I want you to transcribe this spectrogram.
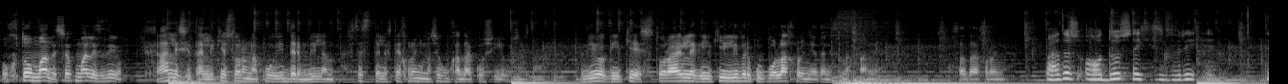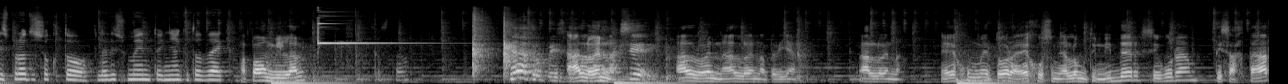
8 ομάδες, έχουμε άλλες δύο. Άλλες Ιταλικές τώρα να πω, Inter Milan. Αυτές τα τελευταία χρόνια μας έχουν χαντακώσει λίγο σε αυτά. Δύο Αγγλικές. Τώρα άλλη Αγγλική Liverpool πολλά χρόνια ήταν στην Ασπανία. αυτά τα χρόνια. Πάντως, όντως έχεις βρει ε, τις πρώτες 8. Δηλαδή σου μένει το 9 και το 10. Θα πάω Μίλαν. Σωστό. Θέατρο παίζεις. Άλλο να ένα. ξέρεις. Άλλο ένα, άλλο ένα, παιδιά. Άλλο ένα. Έχουμε τώρα, έχω στο μυαλό μου την Ίντερ σίγουρα, τη Σαχτάρ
